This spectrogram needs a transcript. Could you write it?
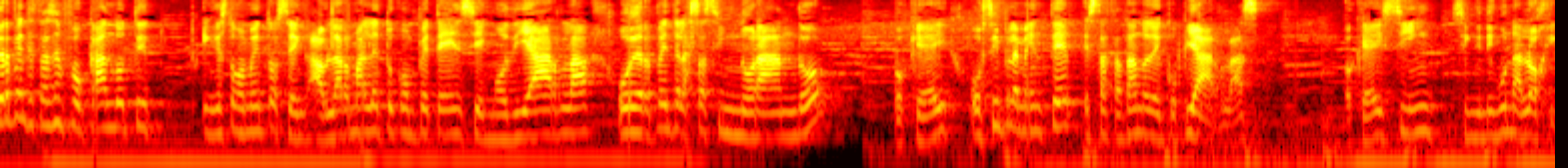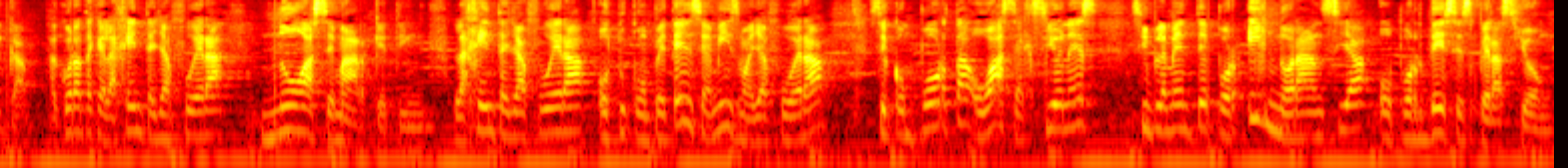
de repente estás enfocándote en estos momentos en hablar mal de tu competencia, en odiarla, o de repente la estás ignorando, ¿ok? O simplemente estás tratando de copiarlas. ¿Ok? Sin, sin ninguna lógica. Acuérdate que la gente allá afuera no hace marketing. La gente allá afuera o tu competencia misma allá afuera se comporta o hace acciones simplemente por ignorancia o por desesperación.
